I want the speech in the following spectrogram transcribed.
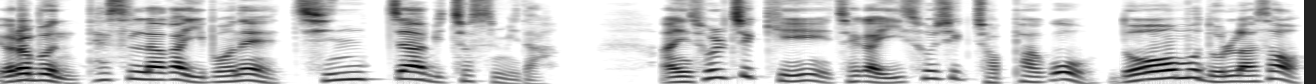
여러분, 테슬라가 이번에 진짜 미쳤습니다. 아니, 솔직히 제가 이 소식 접하고 너무 놀라서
